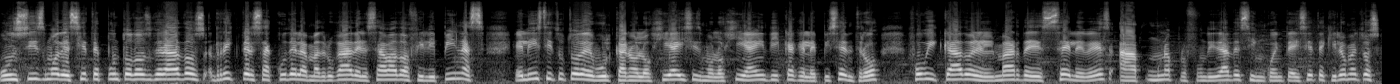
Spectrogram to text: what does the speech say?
Un sismo de 7.2 grados Richter sacude la madrugada del sábado a Filipinas. El Instituto de Vulcanología y Sismología indica que el epicentro fue ubicado en el mar de Celebes a una profundidad de 57 kilómetros.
